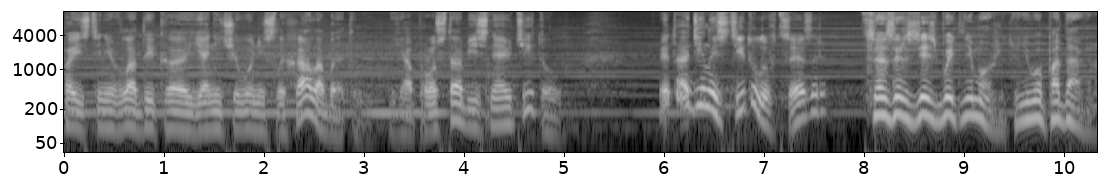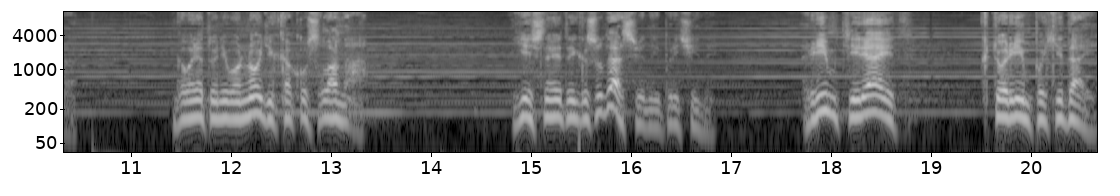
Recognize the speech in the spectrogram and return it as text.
Поистине, владыка, я ничего не слыхал об этом. Я просто объясняю титул. Это один из титулов Цезаря. Цезарь здесь быть не может. У него подагра. Говорят, у него ноги, как у слона. Есть на это и государственные причины. Рим теряет, кто Рим покидает.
